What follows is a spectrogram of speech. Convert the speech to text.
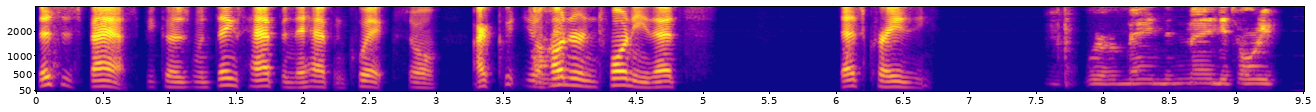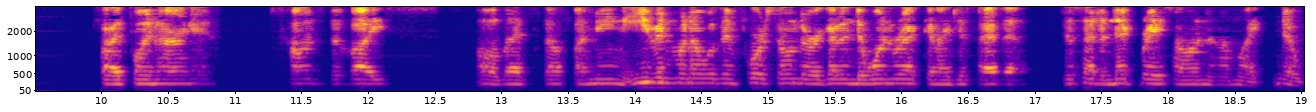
this is fast because when things happen, they happen quick. So, I could, you know, 120, that's, that's crazy. We're mand- mandatory five point harness, Hans device, all that stuff. I mean, even when I was in four cylinder, I got into one wreck and I just had a, just had a neck brace on and I'm like, no,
